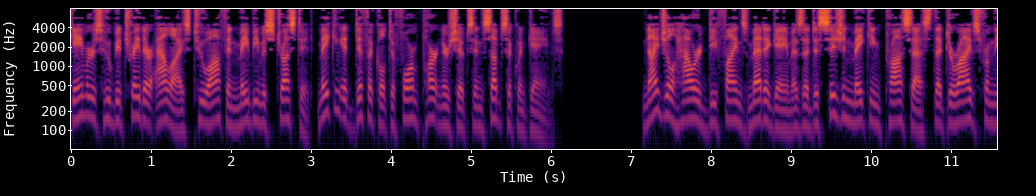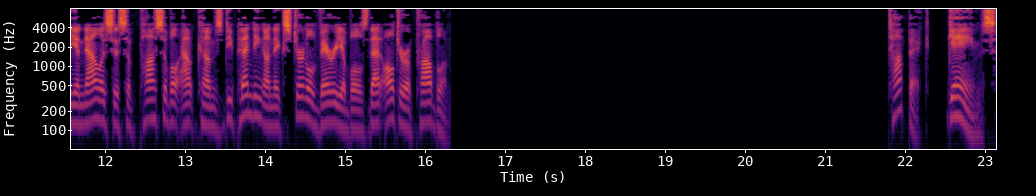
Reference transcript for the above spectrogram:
gamers who betray their allies too often may be mistrusted, making it difficult to form partnerships in subsequent games. Nigel Howard defines metagame as a decision-making process that derives from the analysis of possible outcomes depending on external variables that alter a problem. Games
